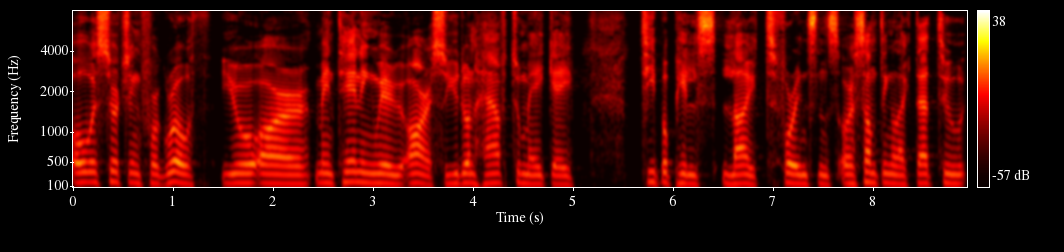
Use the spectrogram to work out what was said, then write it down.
always searching for growth, you are maintaining where you are, so you don't have to make a Tipo Pils light, for instance, or something like that, to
